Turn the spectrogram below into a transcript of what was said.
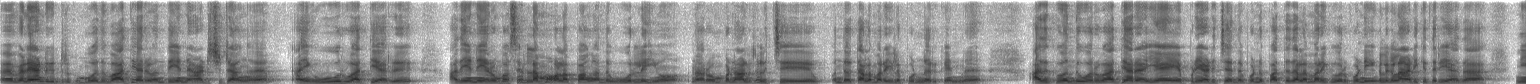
விளையாண்டுக்கிட்டு இருக்கும்போது வாத்தியார் வந்து என்னை அடிச்சிட்டாங்க. எங்கள் ஊர் வாத்தியார் அது என்னை ரொம்ப செல்லமாக வளர்ப்பாங்க அந்த ஊர்லேயும். நான் ரொம்ப நாள் கழித்து அந்த தலைமுறையில் பொண்ணு இருக்கேன்னு. அதுக்கு வந்து ஒரு வாத்தியார் ஏன் எப்படி அடித்த அந்த பொண்ணு? பத்து தலைமுறைக்கு ஒரு பொண்ணு. எங்களுக்கெல்லாம் அடிக்க தெரியாதா? நீ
